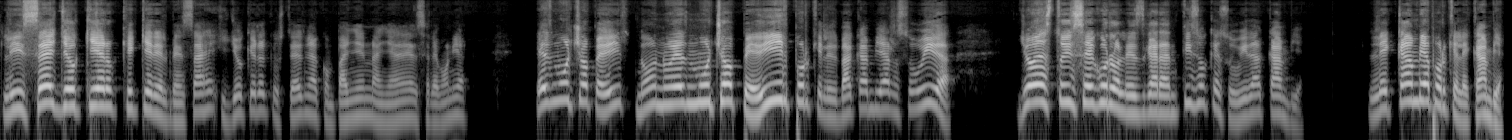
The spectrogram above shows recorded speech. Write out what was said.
Lice, yo quiero, ¿qué quiere el mensaje? Y yo quiero que ustedes me acompañen mañana en el ceremonial. ¿Es mucho pedir? No, no es mucho pedir porque les va a cambiar su vida. Yo estoy seguro, les garantizo que su vida cambia. Le cambia porque le cambia.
